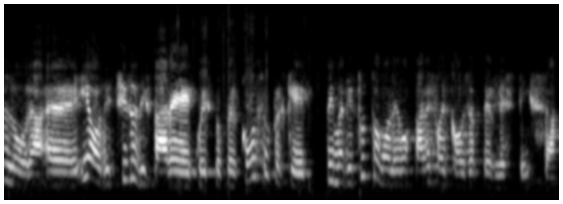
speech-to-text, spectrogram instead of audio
Allora, eh, io ho deciso di fare questo percorso perché prima di tutto volevo fare qualcosa per me stessa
